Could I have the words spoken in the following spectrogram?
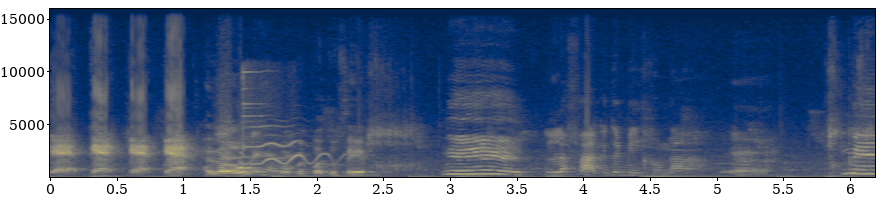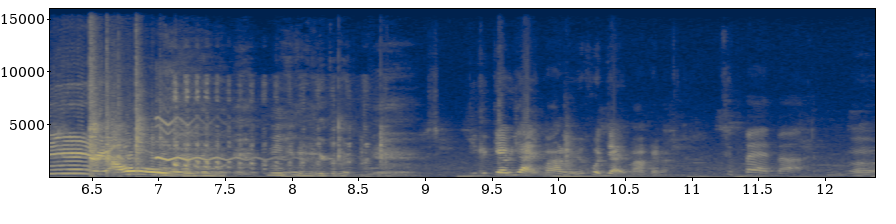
แกะแกะแกะแกะฮัลโหลผมไปเปิดตู้เซฟ นี่ แล้วฝาก็จะบินเข้าหน้าอ่า นี่ เอา นี่ทุกคนยีแก้วใหญ่มากเลยขวดใหญ่มากเลยนะ 18 บาท เออ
